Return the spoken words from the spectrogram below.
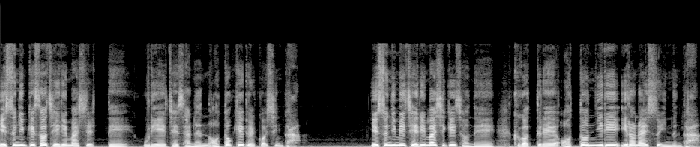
예수님께서 재림하실 때 우리의 재산은 어떻게 될 것인가? 예수님이 재림하시기 전에 그것들에 어떤 일이 일어날 수 있는가?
